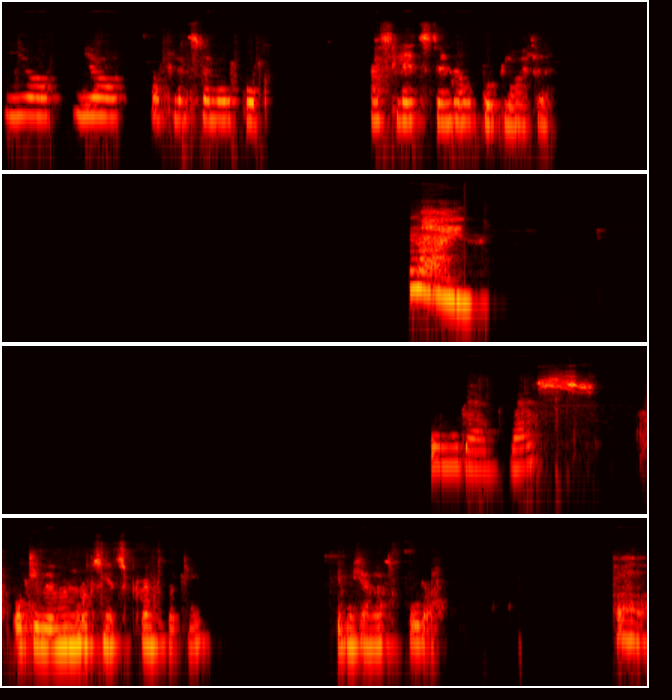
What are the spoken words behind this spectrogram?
ja, ja. Das letzte Notebook. Das letzte Notebook, Leute. Nein. Oder was? Okay, wir benutzen jetzt Printable Key. Geht nicht anders, Bruder. Oh,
